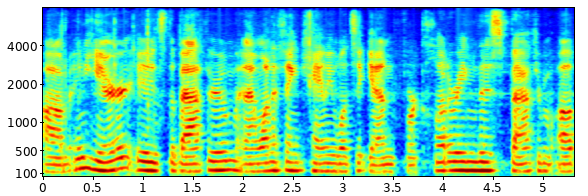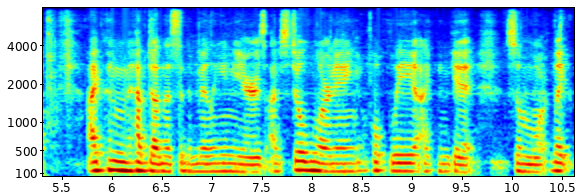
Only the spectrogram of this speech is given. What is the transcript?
Um, in here is the bathroom, and I want to thank Cami once again for cluttering this bathroom up. I couldn't have done this in a million years. I'm still learning. Hopefully, I can get some more, like,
